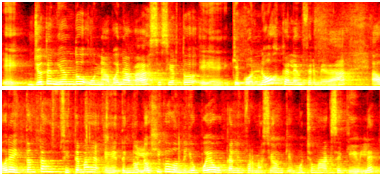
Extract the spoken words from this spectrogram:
eh, yo teniendo una buena base, ¿cierto?, eh, que conozca la enfermedad, ahora hay tantos sistemas tecnológicos donde yo pueda buscar la información que es mucho más asequible.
